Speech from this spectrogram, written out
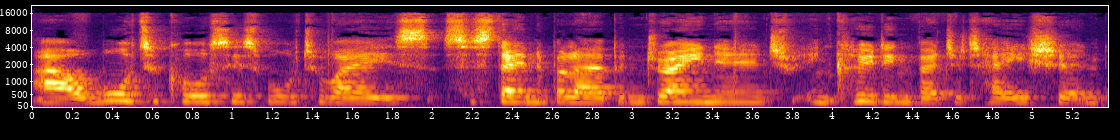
our watercourses, waterways, sustainable urban drainage, including vegetation.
